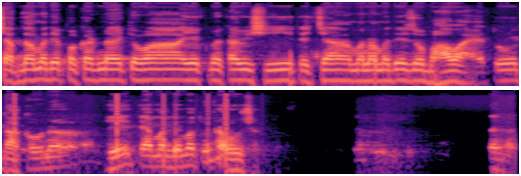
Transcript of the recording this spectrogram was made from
शब्दामध्ये पकडणं किंवा एकमेकाविषयी त्याच्या मनामध्ये जो भाव आहे तो दाखवणं हे त्या माध्यमातून राहू शकतं धन्यवाद?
